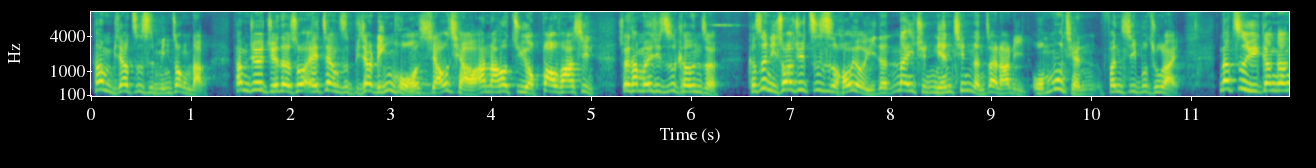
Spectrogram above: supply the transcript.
他们比较支持民众党，他们就会觉得说，哎这样子比较灵活、小巧啊，然后具有爆发性，所以他们会去支持柯文哲。可是你说要去支持侯友谊的那一群年轻人在哪里？我目前分析不出来。那至于刚刚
